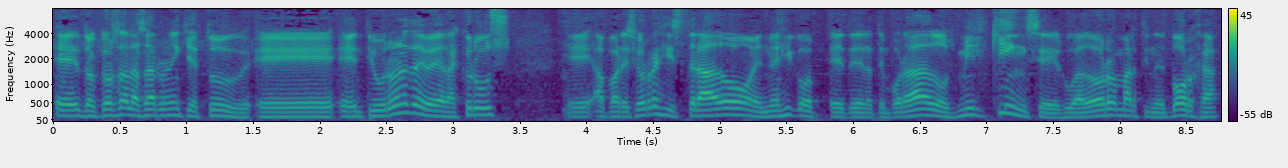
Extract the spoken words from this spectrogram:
Eh, doctor Salazar, una inquietud. Eh, en Tiburones de Veracruz eh, apareció registrado en México de la temporada 2015 el jugador Martínez Borja.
